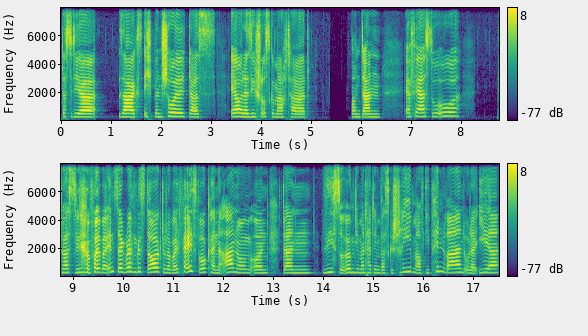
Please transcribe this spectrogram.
dass du dir sagst, ich bin schuld, dass er oder sie Schluss gemacht hat. Und dann erfährst du, oh, du hast sie voll bei Instagram gestalkt oder bei Facebook, keine Ahnung, und dann siehst du, irgendjemand hat ihm was geschrieben auf die Pinnwand oder ihr.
